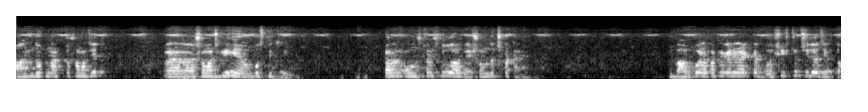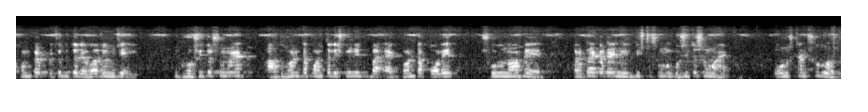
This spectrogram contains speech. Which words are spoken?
বান্ধব নাট্য সমাজের সমাজগৃহে উপস্থিত হই। কারণ অনুষ্ঠান শুরু হবে সন্ধ্যা ছটায়। বাবুপাড়া পাঠাগারের একটা বৈশিষ্ট্য ছিল যে তখনকার প্রচলিত রেওয়াজ অনুযায়ী ঘোষিত সময়ের আধ ঘণ্টা পঁয়তাল্লিশ মিনিট বা এক ঘণ্টা পরে শুরু না হয়ে কাঁটায় কাঁটায় নির্দিষ্ট সময়, ঘোষিত সময় অনুষ্ঠান শুরু হবে।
